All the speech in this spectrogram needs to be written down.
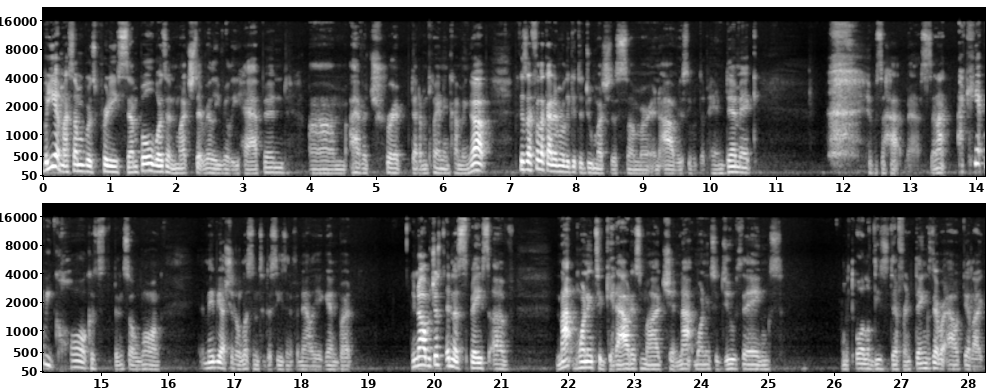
but yeah, my summer was pretty simple. wasn't much that really really happened. Um, I have a trip that I'm planning coming up because I feel like I didn't really get to do much this summer, and obviously with the pandemic, it was a hot mess. And I, I can't recall because it's been so long. Maybe I should have listened to the season finale again, but you know, I was just in a space of not wanting to get out as much and not wanting to do things with all of these different things that were out there, like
